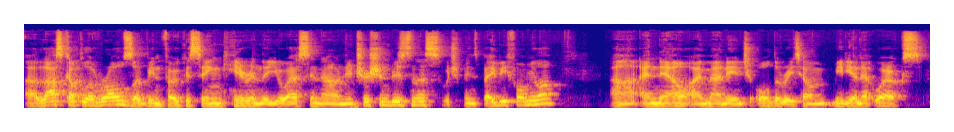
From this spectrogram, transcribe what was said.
uh, last couple of roles, I've been focusing here in the US in our nutrition business, which means baby formula. Uh, and now I manage all the retail media networks,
